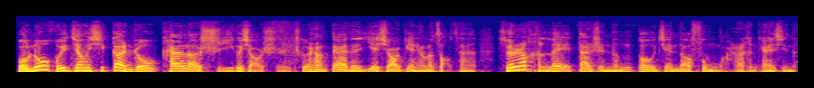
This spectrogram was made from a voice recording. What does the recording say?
广州回江西赣州开了十一个小时，车上带的夜宵变成了早餐。虽然很累，但是能够见到父母还是很开心的。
